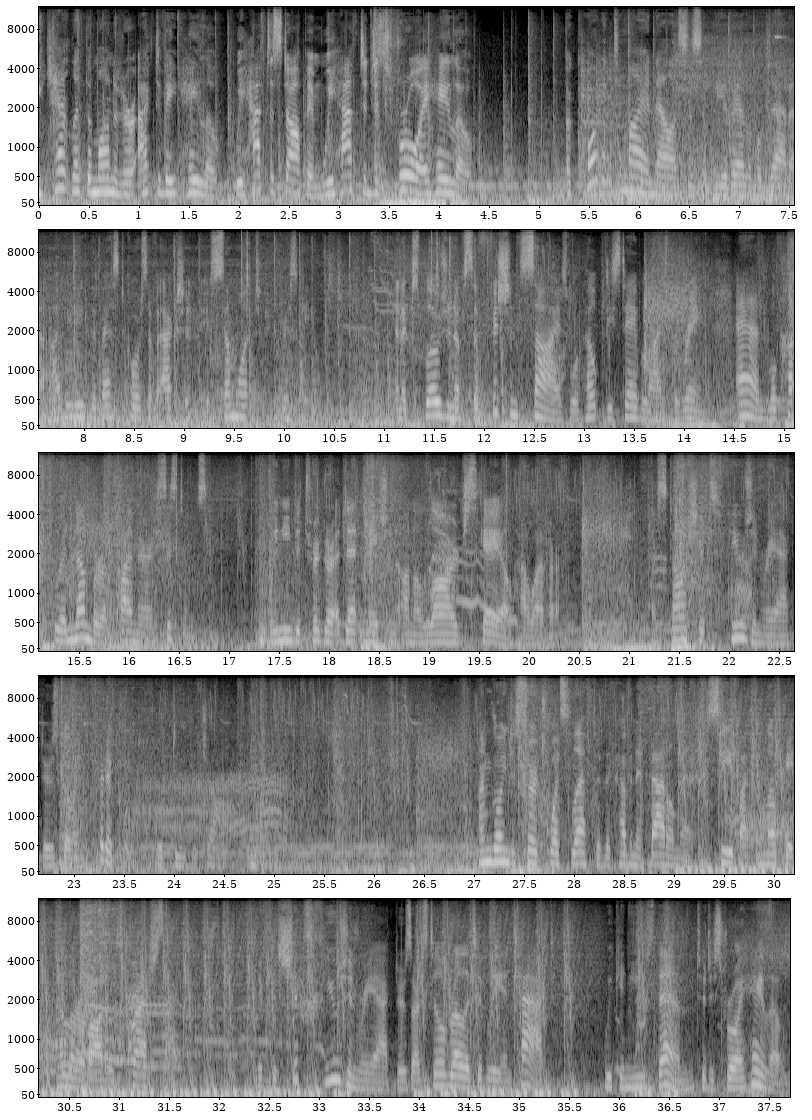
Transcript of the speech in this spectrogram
We can't let the monitor activate Halo. We have to stop him. We have to destroy Halo. According to my analysis of the available data, I believe the best course of action is somewhat risky. An explosion of sufficient size will help destabilize the ring, and will cut through a number of primary systems. We need to trigger a detonation on a large scale, however. A starship's fusion reactors going critical would do the job. I'm going to search what's left of the Covenant battle net and see if I can locate the Pillar of Autumn's crash site. If the ship's fusion reactors are still relatively intact, we can use them to destroy Halo.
